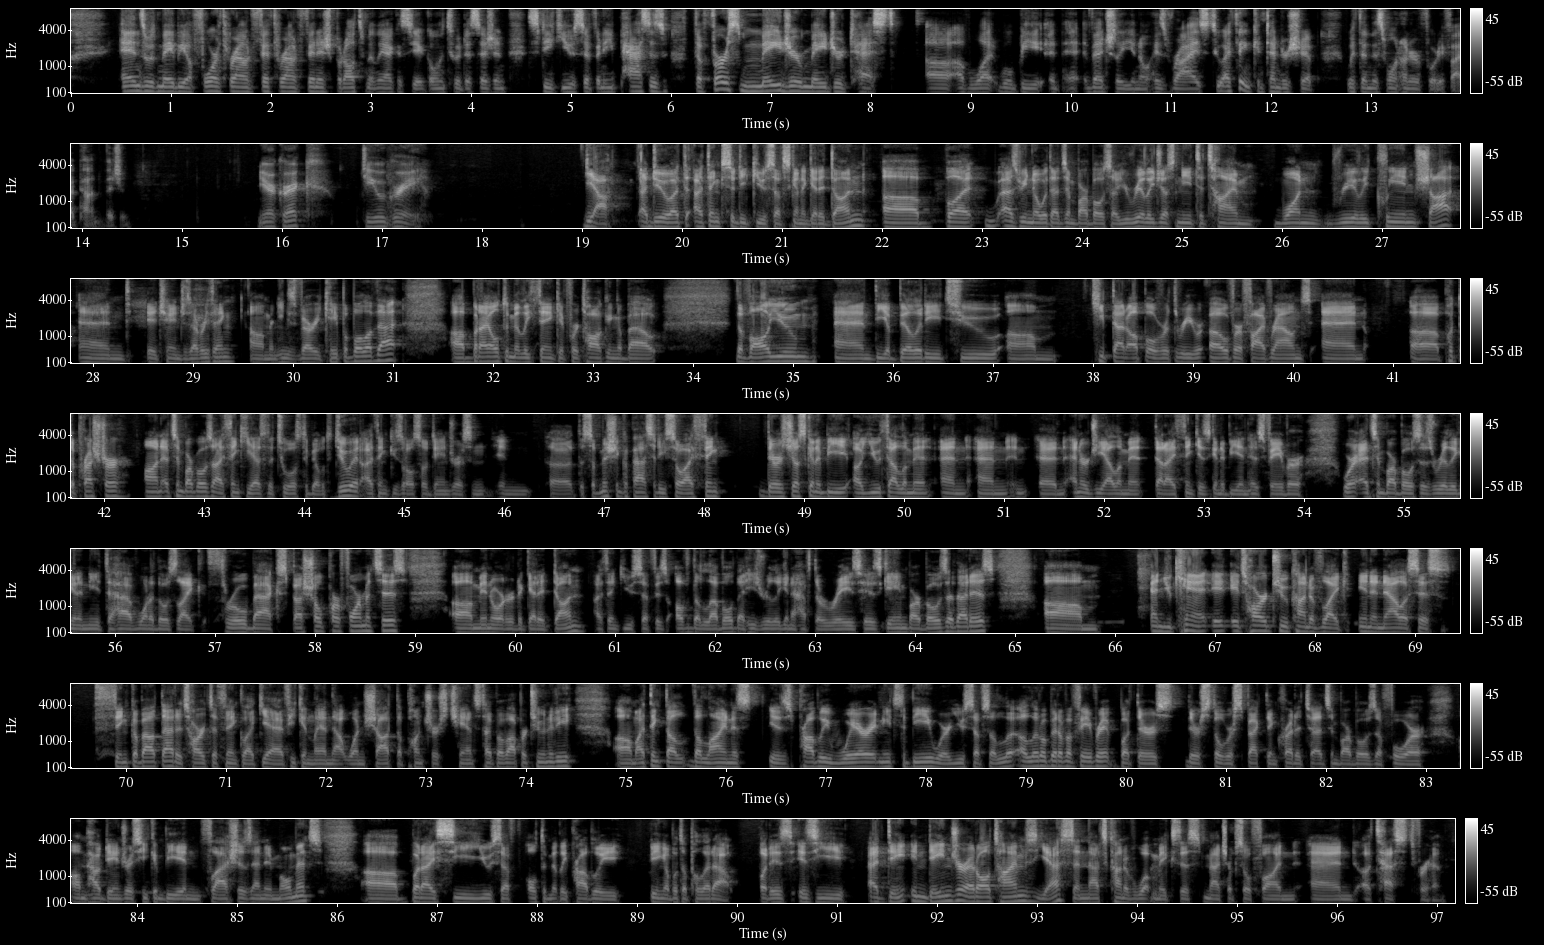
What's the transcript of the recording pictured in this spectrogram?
ends with maybe a fourth round, fifth round finish, but ultimately I can see it going to a decision. Sodiq Yusuff, and he passes the first major, major test uh, of what will be eventually, you know, his rise to, I think, contendership within this 145 pound division. You're Rick, do you agree? Yeah, I do. I, th- I think Sodiq Yusuff's going to get it done. Uh, but as we know with Edson Barboza, you really just need to time one really clean shot and it changes everything. Um, and he's very capable of that. Uh, but I ultimately think if we're talking about the volume and the ability to um, keep that up over three, uh, over five rounds and uh, put the pressure on Edson Barboza. I think he has the tools to be able to do it. I think he's also dangerous in in uh, the submission capacity. So I think there's just going to be a youth element and and an energy element that I think is going to be in his favor. Where Edson Barboza is really going to need to have one of those like throwback special performances um, in order to get it done. I think Yusuff is of the level that he's really going to have to raise his game. Barboza, that is, um, and you can't. It, it's hard to kind of like in analysis think about that. It's hard to think like, yeah, if he can land that one shot, the puncher's chance type of opportunity. Um, I think the the line is is probably where it needs to be, where Yusuff's a, li- a little bit of a favorite, but there's there's still respect and credit to Edson Barboza for um, how dangerous he can be in flashes and in moments. Uh, but I see Yusuff ultimately probably being able to pull it out. But is is he da- in danger at all times? Yes, and that's kind of what makes this matchup so fun and a test for him.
